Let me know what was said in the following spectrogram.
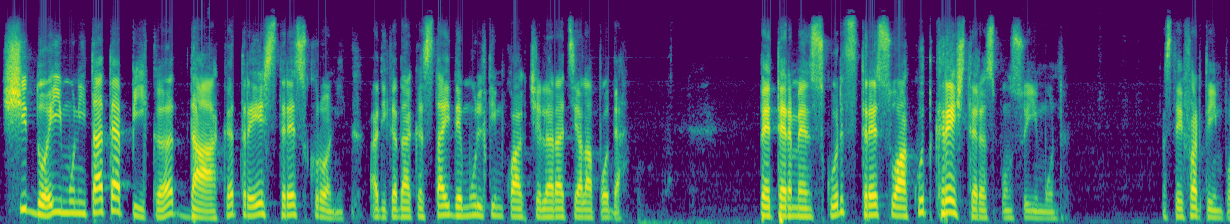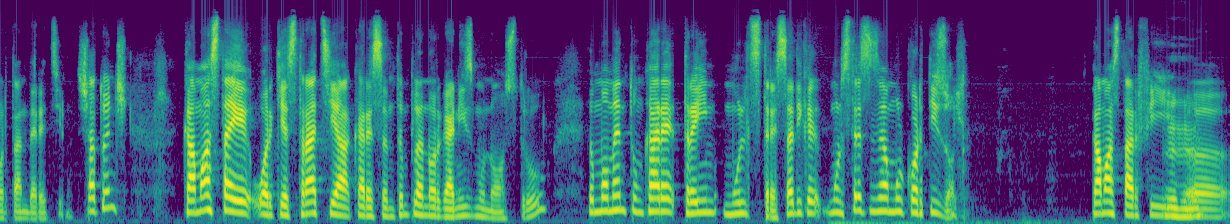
Și doi, imunitatea pică dacă trăiești stres cronic, adică dacă stai de mult timp cu accelerația la podea. Pe termen scurt, stresul acut crește răspunsul imun. Asta e foarte important de reținut. Și atunci, cam asta e orchestrația care se întâmplă în organismul nostru în momentul în care trăim mult stres. Adică mult stres înseamnă mult cortizol. Cam asta ar fi uh-huh.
